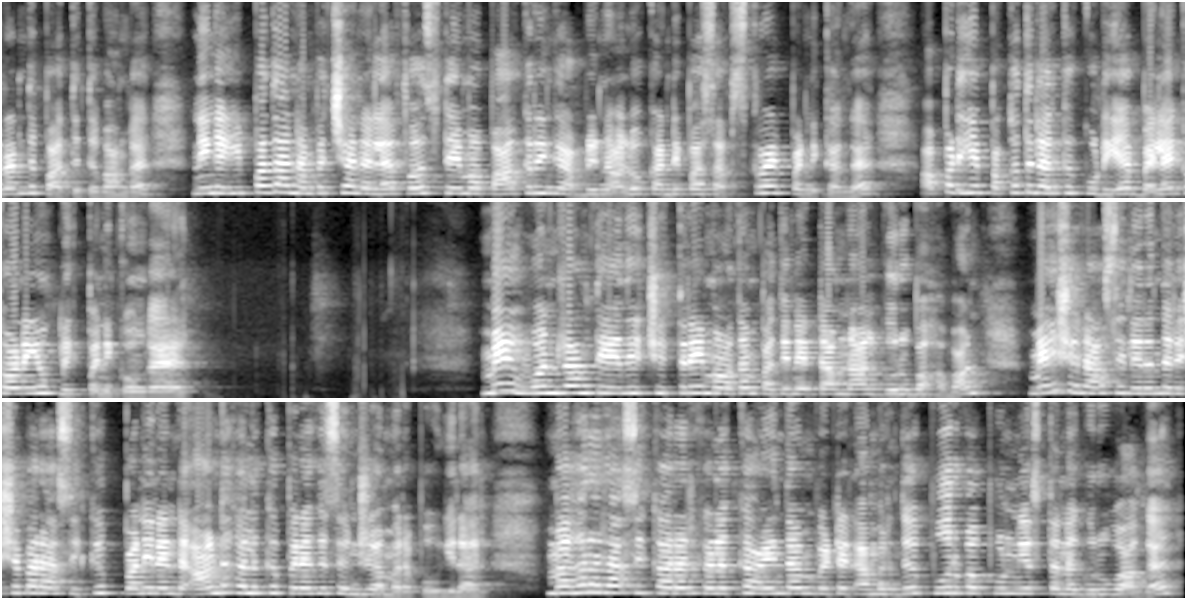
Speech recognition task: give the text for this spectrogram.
தொடர்ந்து பார்த்துட்டு வாங்க. நீங்கள் இப்போ தான் நம்ம சேனலை ஃபர்ஸ்ட் டைமாக பார்க்குறீங்க அப்படின்னாலும் கண்டிப்பாக சப்ஸ்கிரைப் பண்ணிக்கோங்க. அப்படியே பக்கத்தில் இருக்கக்கூடிய பெலைக்கானையும் கிளிக் பண்ணிக்கோங்க. மே ஒன்றாம் தேதி சித்திரை மாதம் பதினெட்டாம் நாள் குரு பகவான் மேஷ ராசியிலிருந்து ரிஷப ராசிக்கு பன்னிரண்டு ஆண்டுகளுக்கு பிறகு சென்று அமரப்போகிறார். மகர ராசிக்காரர்களுக்கு ஐந்தாம் வீட்டில் அமர்ந்து பூர்வ புண்ணியஸ்தன குருவாக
